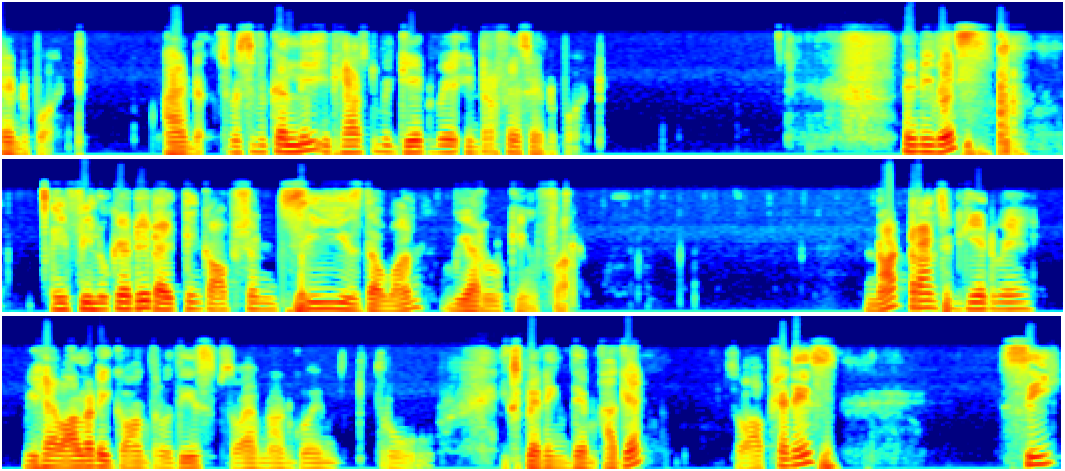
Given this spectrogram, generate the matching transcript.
endpoint. And specifically, it has to be gateway interface endpoint. Anyways, if we look at it, I think option C is the one we are looking for. Not transit gateway. We have already gone through this, so I'm not going through explaining them again. So option is C,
